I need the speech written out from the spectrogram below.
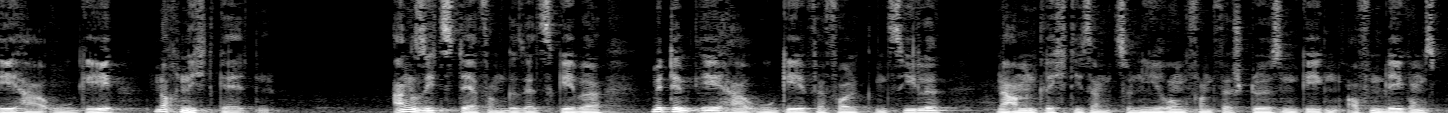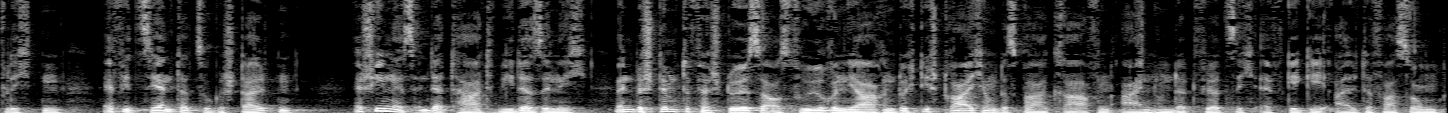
EHUG noch nicht gelten. Angesichts der vom Gesetzgeber mit dem EHUG verfolgten Ziele, namentlich die Sanktionierung von Verstößen gegen Offenlegungspflichten effizienter zu gestalten, erschien es in der Tat widersinnig, wenn bestimmte Verstöße aus früheren Jahren durch die Streichung des § 140 FGG alte Fassung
